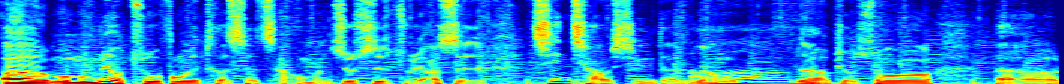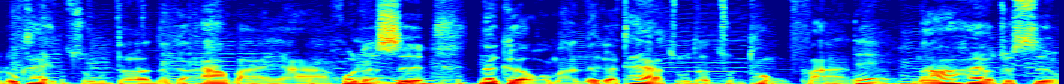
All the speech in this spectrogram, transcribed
呃，我们没有出风味特色菜，我们就是主要是轻巧型的那种、哦。呃，比如说呃卢凯族的那个阿瓦呀，或者是那个我们那个泰雅族的竹筒饭，对。然后还有就是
